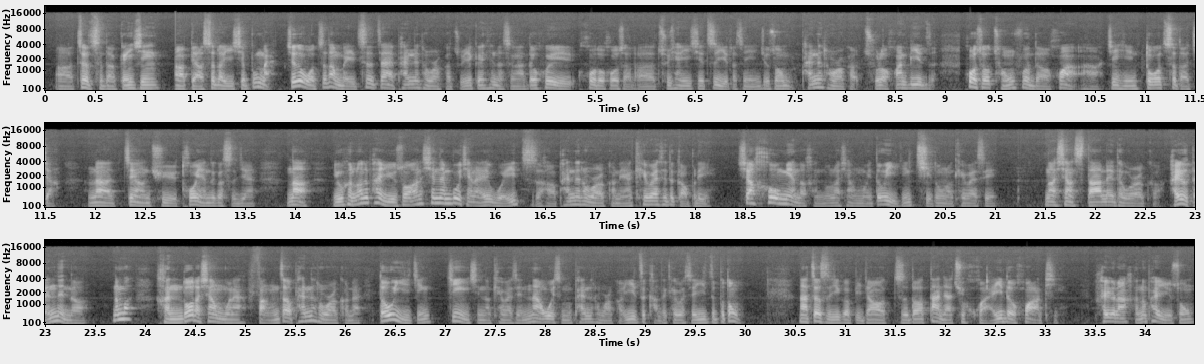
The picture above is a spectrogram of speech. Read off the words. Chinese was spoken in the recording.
呃，这次的更新啊，表示了一些不满。其实我知道，每次在 Pi Network 主页更新的时候啊，都会或多或少的出现一些质疑的声音，就说 panetwork 除了换壁纸，或者说重复的话啊，进行多次的讲，那这样去拖延这个时间。那有很多的派友说啊，现在目前来为止哈，Pi Network 连 KYC 都搞不定，像后面的很多的项目都已经启动了 KYC，那像 Star Network 还有等等的。那么很多的项目呢，仿照 Pi Network 呢，都已经进行了 KYC，那为什么 Pi Network 一直卡在 KYC 一直不动？那这是一个比较值得大家去怀疑的话题。还有呢，很多派友说，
